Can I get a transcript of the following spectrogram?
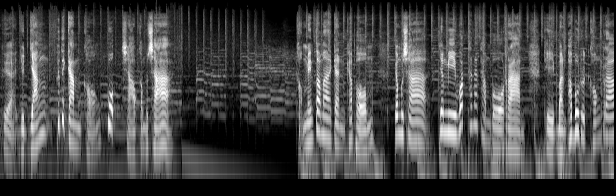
เพื่อหยุดยั้งพฤติกรรมของพวกชาวกัมพูชา คอมเมนต์ต่อมากันครับผม กัมพูชายังมีวัฒนธรรมโบราณ ที่บรรพบุรุษของเรา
